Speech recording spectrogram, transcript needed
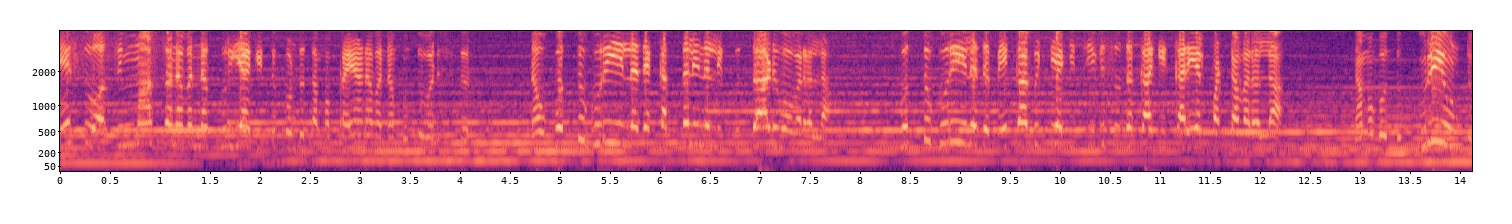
ಯೇಸು ಆ ಸಿಂಹಾಸನವನ್ನ ಗುರಿಯಾಗಿಟ್ಟುಕೊಂಡು ತಮ್ಮ ಪ್ರಯಾಣವನ್ನ ಮುಂದುವರಿಸಿದರು. ನಾವು ಗೊತ್ತು ಗುರಿ ಇಲ್ಲದೆ ಕತ್ತಲಿನಲ್ಲಿ ಗುದ್ದಾಡುವವರಲ್ಲ. ಗೊತ್ತು ಗುರಿ ಇಲ್ಲದೆ ಬೇಕಾಬಿಟ್ಟಿಯಾಗಿ ಜೀವಿಸುವುದಕ್ಕಾಗಿ ಕರೆಯಲ್ಪಟ್ಟವರಲ್ಲ. ನಮಗೊಂದು ಗುರಿ ಉಂಟು.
